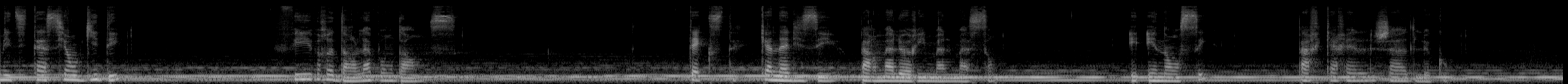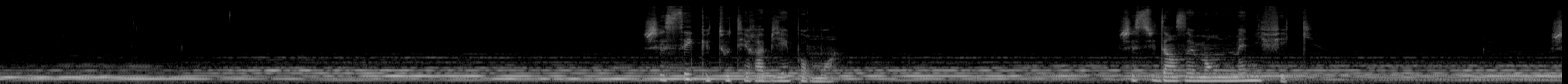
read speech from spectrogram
Méditation guidée. Vivre dans l'abondance. Texte canalisé par Mallory Malmasson et énoncé par Karel Jade Legault. Je sais que tout ira bien pour moi. Je suis dans un monde magnifique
